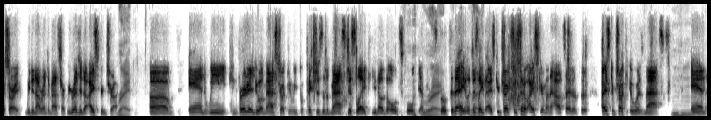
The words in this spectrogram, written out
Sorry, we did not rent a mask truck. We rented an ice cream truck. Right. Um, and we converted it into a mask truck and we put pictures of the mask just like you know the old school I mean, right. still today like, just right. like the ice cream trucks instead of ice cream on the outside of the ice cream truck it was masks mm-hmm. and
